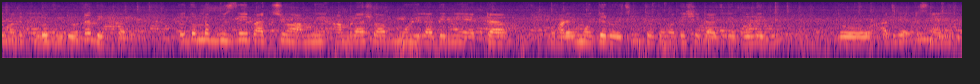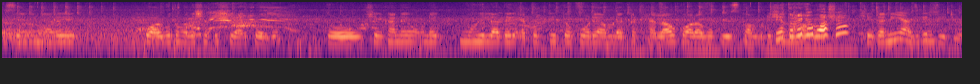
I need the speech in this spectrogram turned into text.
তোমাদের পুরো ভিডিওটা দেখতে হবে। তো তোমরা বুঝতেই পারছ, আমি, আমরা সব মহিলাদের নিয়ে একটা ঘরের মধ্যে রয়েছি, তো তোমাদের সেটা আজকে বলে দিই। তো আজকে একটা সেমিনারে পর্ব তোমাদের সাথে শেয়ার করব। তো সেখানে অনেক মহিলাদের একত্রিত করে আমরা একটা খেলাও করাবো কুইজ কম্পিটিশন সেটা নিয়ে আজকের ভিডিও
